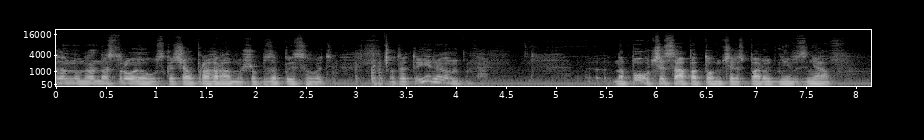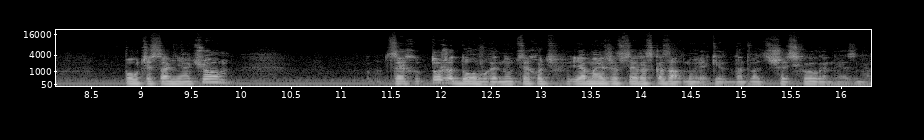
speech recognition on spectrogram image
ну, настроїв, скачав програму, щоб записувати вот эту Irion. На полчаса потом, через пару днів зняв полчаса ні о чому. Це теж довго, ну це хоч я майже все розказав, ну як і на 26 хвилин я зняв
